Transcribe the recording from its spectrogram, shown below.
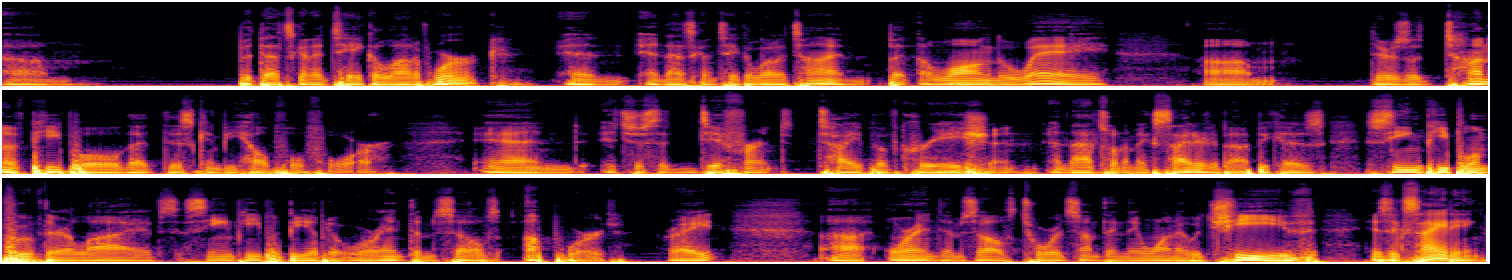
um, but that's going to take a lot of work and and that's going to take a lot of time. But along the way, um, there's a ton of people that this can be helpful for, and it's just a different type of creation, and that's what I'm excited about because seeing people improve their lives, seeing people be able to orient themselves upward, right, uh, orient themselves towards something they want to achieve is exciting.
